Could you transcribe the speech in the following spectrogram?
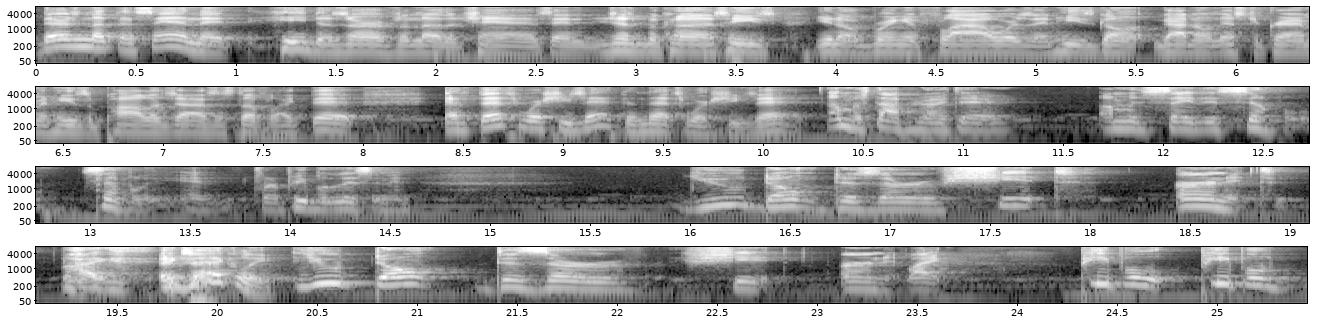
there's nothing saying that he deserves another chance, and just because he's you know bringing flowers and he's gone got on Instagram and he's apologized and stuff like that, if that's where she's at, then that's where she's at. I'm gonna stop you right there. I'm gonna say this simple, simply, and for people listening, you don't deserve shit. Earn it. Like Exactly. you don't deserve shit. Earn it. Like people, people,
